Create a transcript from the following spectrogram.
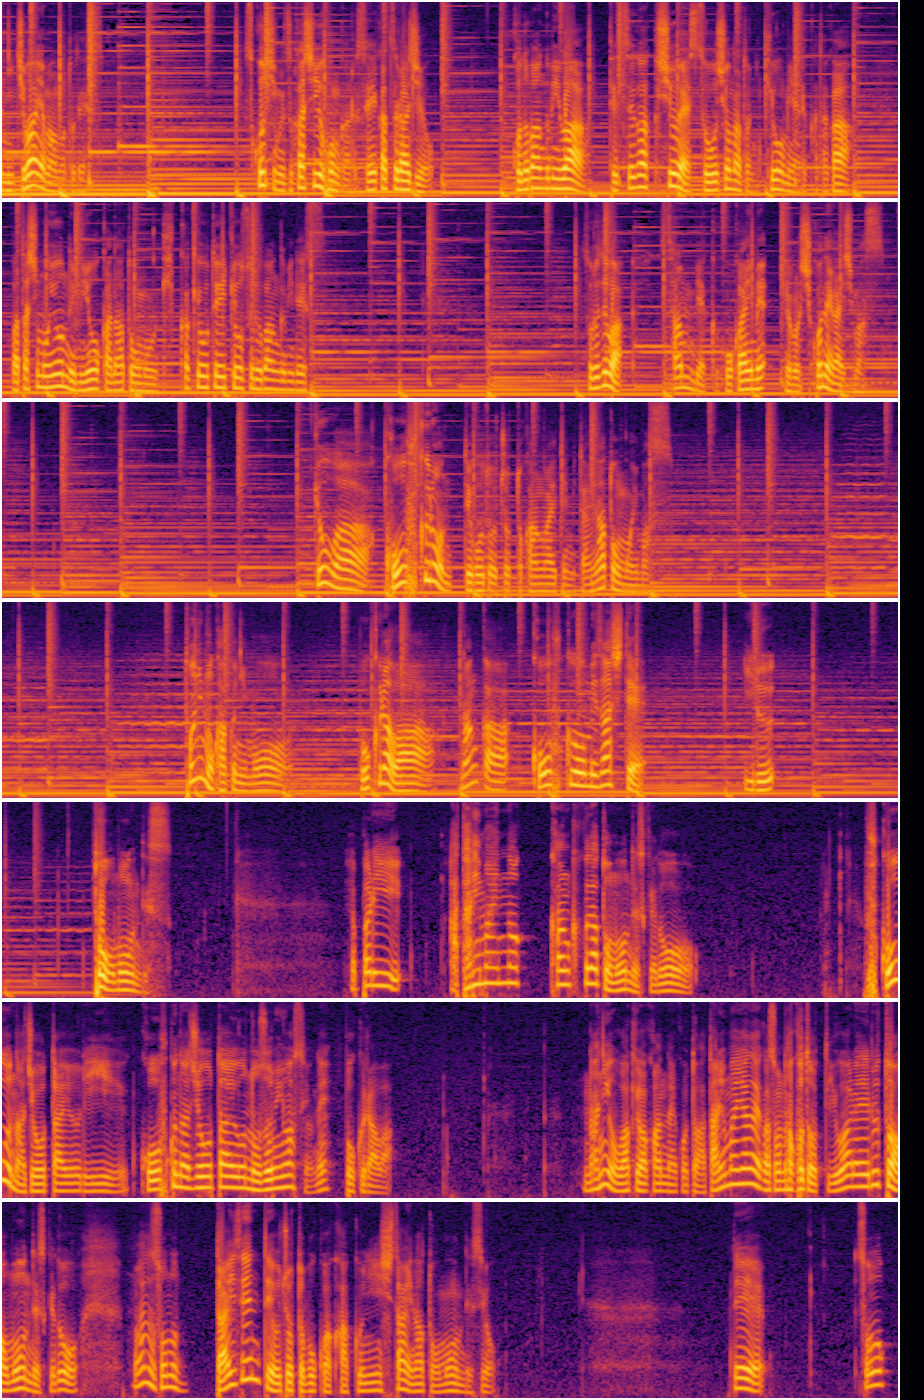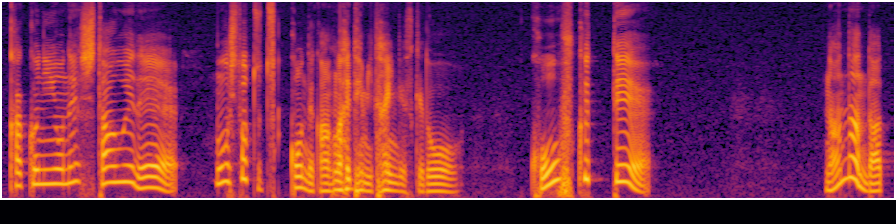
こんにちは山本です。少し難しい本がある生活ラジオ。この番組は哲学書や思想書などに興味ある方が私も読んでみようかなと思うきっかけを提供する番組です。それでは305回目よろしくお願いします。今日は幸福論ってことをちょっと考えてみたいなと思います。とにもかくにも僕らはなんか幸福を目指していると思うんですやっぱり当たり前の感覚だと思うんですけど不幸な状態より幸福な状態を望みますよね僕らは何をわけわかんないこと当たり前じゃないかそんなことって言われるとは思うんですけどまずその大前提をちょっと僕は確認したいなと思うんですよ。でその確認をねした上でもう一つ突っ込んで考えてみたいんですけど幸福って何なんだ？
